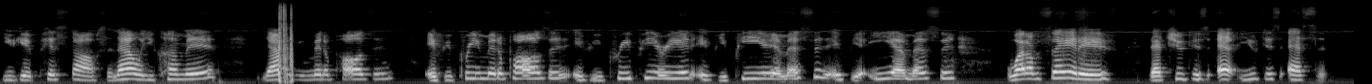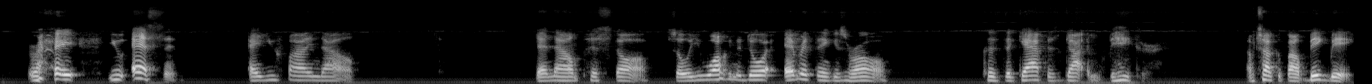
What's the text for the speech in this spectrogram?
you get pissed off. So now when you come in, now you menopausing, if you pre-menopausing, if you pre-period, if you PMSing, if you're EMSing, what I'm saying is that you just you just essing, right? You essing, and you find out that now I'm pissed off. So when you walk in the door, everything is wrong because the gap has gotten bigger. I'm talking about big, big.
